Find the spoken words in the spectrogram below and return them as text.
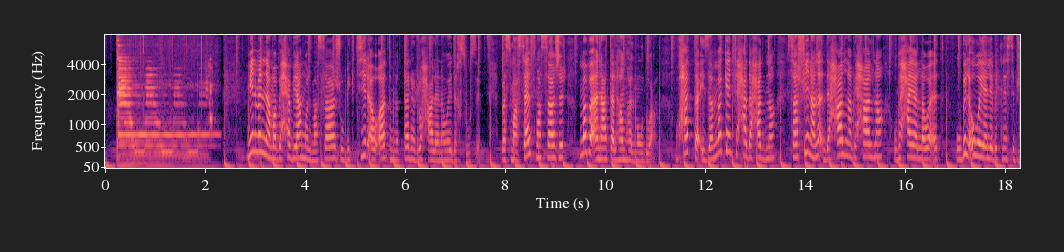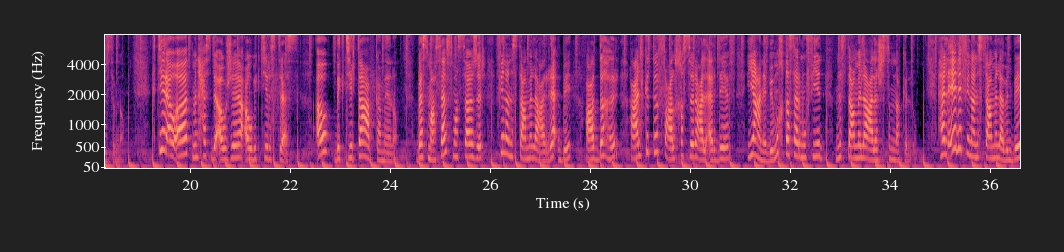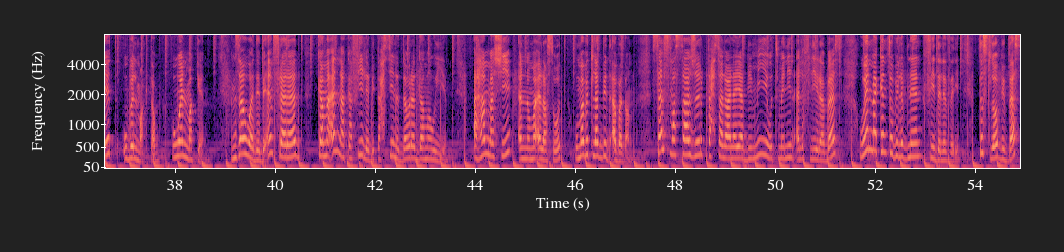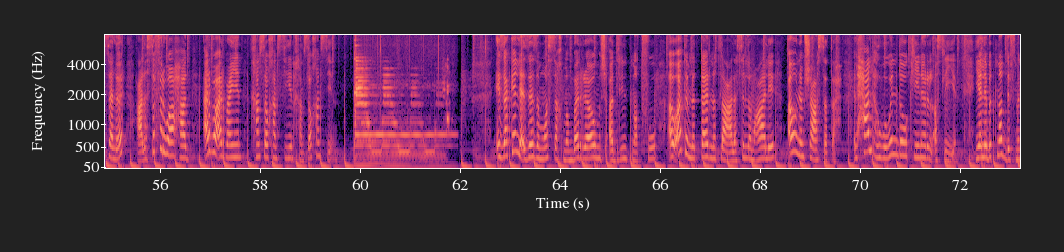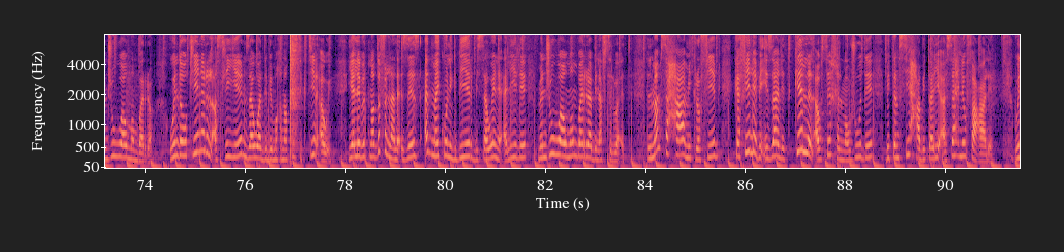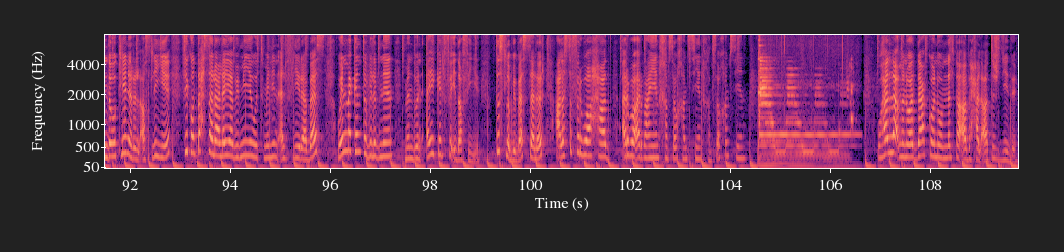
مين منا ما بحب يعمل مساج وبكتير أوقات بنضطر نروح على نوادي خصوصي. بس مع Self Massager ما بقى نعتل هم هالموضوع. وحتى إذا ما كان في حدا حدنا صار فينا نقضي حالنا بحالنا وبحيال وقت وبالقوة يلي بتناسب جسمنا. كتير أوقات منحس بأوجاع أو بكتير stress أو بكتير تعب كمان بس مع Self Massager فينا نستعملها على الرقبة على الظهر على الكتف على الخصر على الأرداف. يعني بمختصر مفيد بنستعملها على جسمنا كله. هالآلة فينا نستعملها بالبيت وبالمكتب وين ما كان. مزودة ب infrared كما أنها كفيلة بتحسين الدورة الدموية. أهم شيء إنه ما إلها صوت وما بتلبد أبدا. Self Massager بتحصلوا عليها ب 180 ألف ليرة بس. وين ما كنتوا بلبنان free delivery اتصلوا ب Best Seller على 01 44 55 55 إذا كان الإزاز موسخ من برا ومش قادرين تنظفوه أوقات بنضطر نطلع على سلم عالي أو نمشي على السطح. الحل هو Window Cleaner الأصلية يلي بتنظف من جوا ومن برا. Window Cleaner الأصلية مزودة بمغناطيس كتير قوي يلي بتنظف لنا الإزاز قد ما يكون كبير بثواني قليلة من جوا ومن برا بنفس الوقت. الممسحة ميكروفيبر كفيلة بإزالة كل الأوساخ الموجودة بتمسيحها بطريقة سهلة وفعالة. Window Cleaner الأصلية فيكن تحصلوا عليها ب 180 ألف ليرة بس وين ما كنتوا بلبنان من دون أي كلفة إضافية. اتصلوا ببست سيلر على 01 44 55 55 وهلأ منودعكم ومنلتقى بحلقات جديدة.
